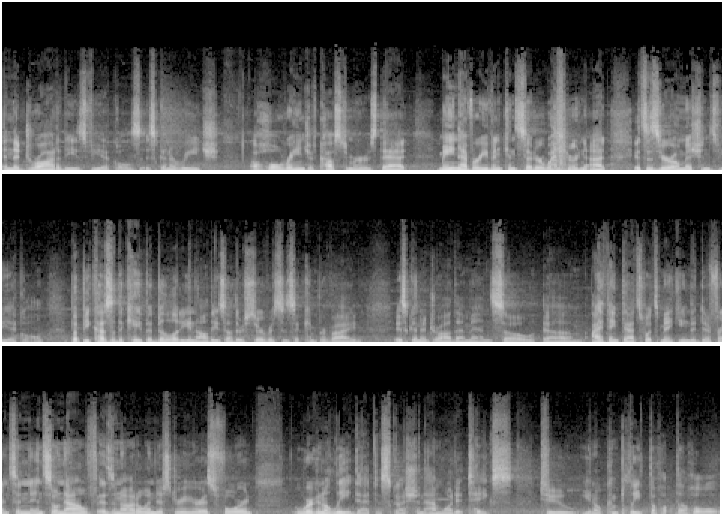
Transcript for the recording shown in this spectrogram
and the draw to these vehicles is going to reach a whole range of customers that may never even consider whether or not it's a zero emissions vehicle. But because of the capability and all these other services it can provide, is going to draw them in. So um, I think that's what's making the difference. And, and so now, as an auto industry or as Ford, we're going to lead that discussion on what it takes to you know complete the, the whole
